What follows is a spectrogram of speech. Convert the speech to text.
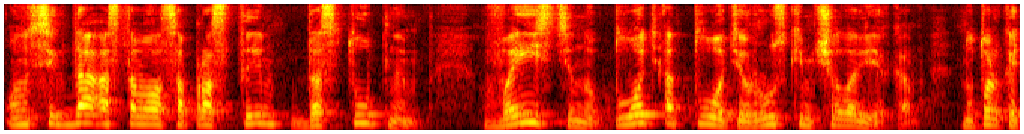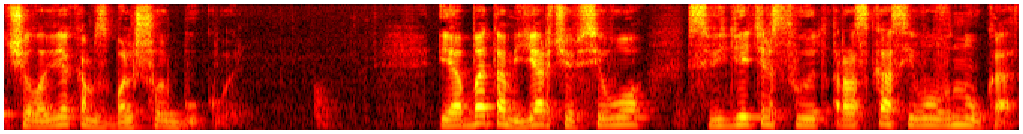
Он всегда оставался простым, доступным, воистину плоть от плоти русским человеком, но только человеком с большой буквы. И об этом ярче всего свидетельствует рассказ его внука,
